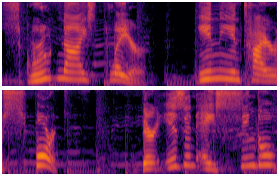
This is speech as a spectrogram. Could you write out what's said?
scrutinized player in the entire sport. There isn't a single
